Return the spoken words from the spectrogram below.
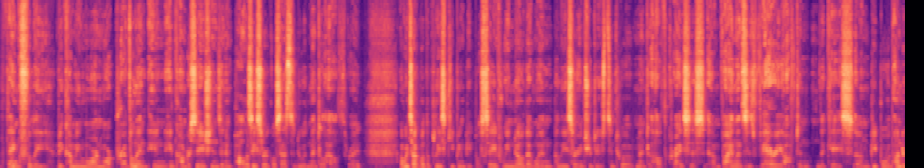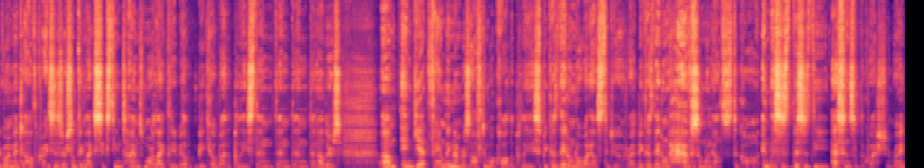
thankfully becoming more and more prevalent in, in conversations and in policy circles has to do with mental health, right? Uh, we talk about the police keeping people safe. We know that when police are introduced into a mental health crisis, um, violence is very often the case. Um, people undergoing mental health crisis are something like 16 times more likely to be, be killed by the police than, than, than, than others. Um, and yet, family members often will call the police because they don't know what else to do, right? Because they don't have someone else to call. And this is this is the essence of the question, right?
